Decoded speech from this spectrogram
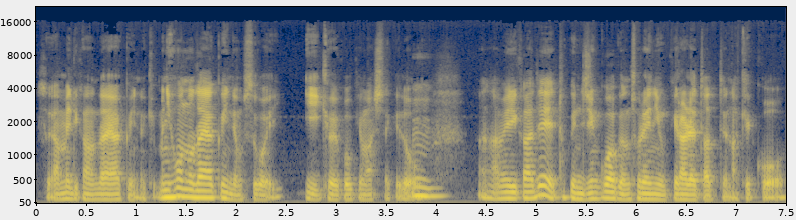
そういうアメリカの大学院の日本の大学院でもすごいいい教育を受けましたけど、うん。あのアメリカで特に人工学のトレーニングを受けられたっていうのは結構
